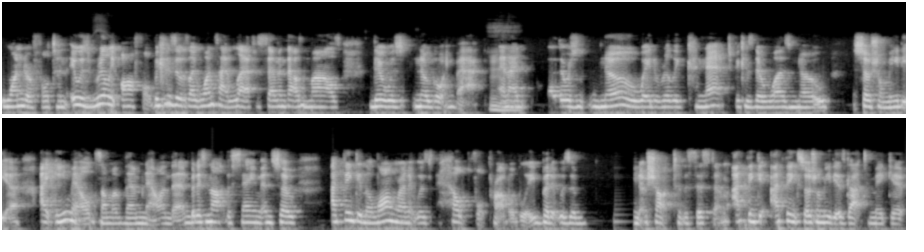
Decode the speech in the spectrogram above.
wonderful to, it was really awful because it was like once I left 7,000 miles, there was no going back. Mm-hmm. And I, there was no way to really connect because there was no social media. I emailed some of them now and then, but it's not the same. And so I think in the long run it was helpful probably, but it was a you know shock to the system. I think it, I think social media has got to make it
